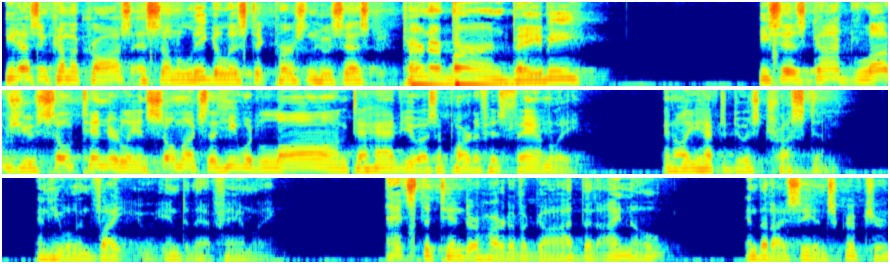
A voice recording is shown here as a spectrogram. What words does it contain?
He doesn't come across as some legalistic person who says, Turn or burn, baby. He says, God loves you so tenderly and so much that he would long to have you as a part of his family. And all you have to do is trust him, and he will invite you into that family. That's the tender heart of a God that I know and that I see in Scripture.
